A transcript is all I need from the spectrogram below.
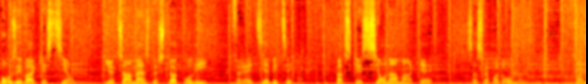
posez-vous la question. Y a-t-il en masse de stock pour les vrais diabétiques? Parce que si on en manquait, ça serait pas drôle non plus. Voilà.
